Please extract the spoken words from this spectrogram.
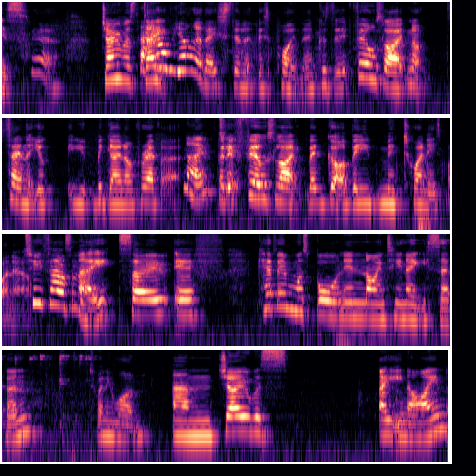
is. Yeah. Joe was date. how young are they still at this point then? Because it feels like not saying that you're you've been going on forever. No, But two- it feels like they've got to be mid twenties by now. 2008. So if Kevin was born in 1987 Twenty one. And Joe was 89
